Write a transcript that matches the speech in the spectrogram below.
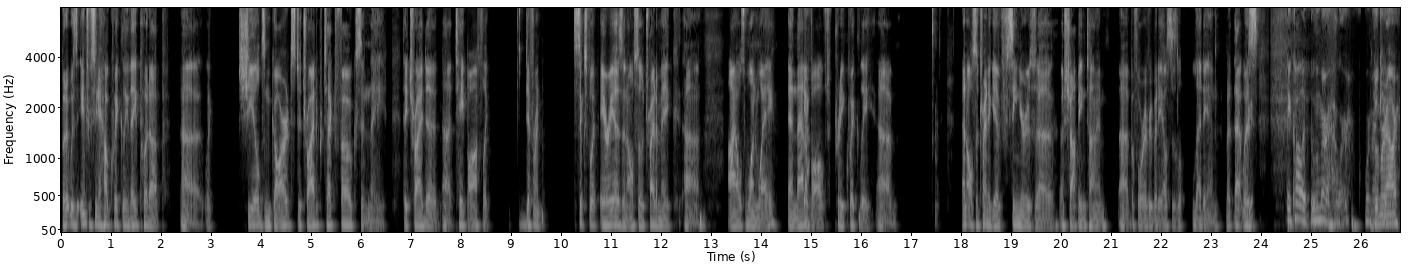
But it was interesting how quickly they put up uh, like shields and guards to try to protect folks, and they they tried to uh, tape off like different six foot areas, and also try to make uh, aisles one way, and that yeah. evolved pretty quickly. Um, and also trying to give seniors uh, a shopping time uh, before everybody else is let in. But that was they call it boomer hour. Boomer hour.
